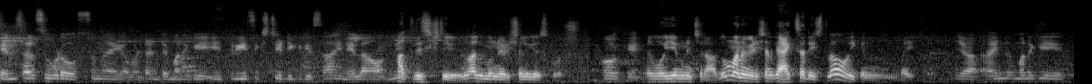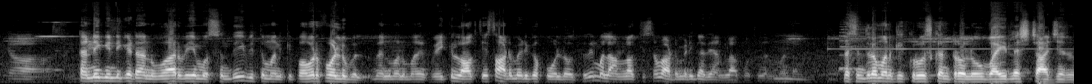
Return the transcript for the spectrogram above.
సెన్సార్స్ కూడా వస్తున్నాయి కాబట్టి అంటే మనకి ఈ త్రీ సిక్స్టీ డిగ్రీస్ ఆయన ఎలా ఉంది? త్రీ సిక్స్టీ అది మనం ఎడిషనల్గా వేసుకోవచ్చు. ఓకే. ఓఎం నుంచి రాదు. మనం ఎడిషనల్గా యాక్సరీస్లో వీ కెన్ బై అండ్ మనకి టర్నింగ్ ఇండికేటర్ అని ఓఆర్వీఎం వస్తుంది. విత్ మనకి పవర్ ఫోల్డబుల్ దాన్ని మనం మనకి వెహికల్ లాక్ చేస్తే ఆటోమేటిక్గా ఫోల్డ్ అవుతుంది. మళ్ళీ అన్లాక్ చేసినప్పుడు ఆటోమేటిక్గా అది అన్లాక్ అవుతుంది అనమాట ప్లస్ ఇందులో మనకి cruise control wireless charger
